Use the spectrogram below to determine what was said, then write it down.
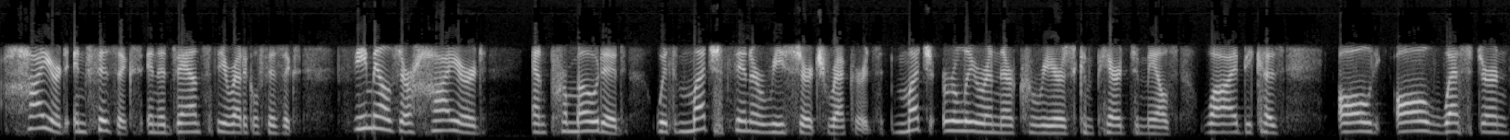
hired in physics, in advanced theoretical physics. Females are hired and promoted with much thinner research records, much earlier in their careers compared to males. Why? Because all all Western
